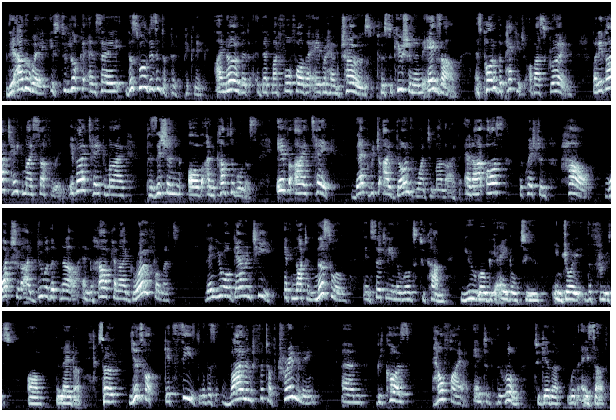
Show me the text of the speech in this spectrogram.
The other way is to look and say, this world isn't a picnic. I know that, that my forefather Abraham chose persecution and exile as part of the package of us growing. But if I take my suffering, if I take my position of uncomfortableness, if I take that which I don't want in my life. And I ask the question, how? What should I do with it now? And how can I grow from it? Then you are guaranteed, if not in this world, then certainly in the world to come, you will be able to enjoy the fruits of the labor. So Yitzchak gets seized with this violent fit of trembling um, because hellfire entered the room together with Esav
